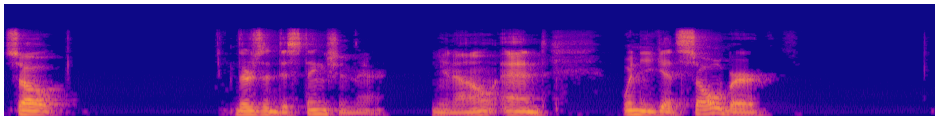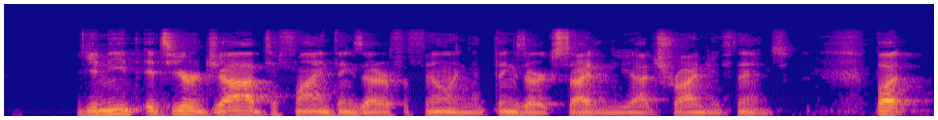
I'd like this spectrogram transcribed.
So there's a distinction there, you know? And when you get sober, you need it's your job to find things that are fulfilling and things that are exciting. You got to try new things. But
